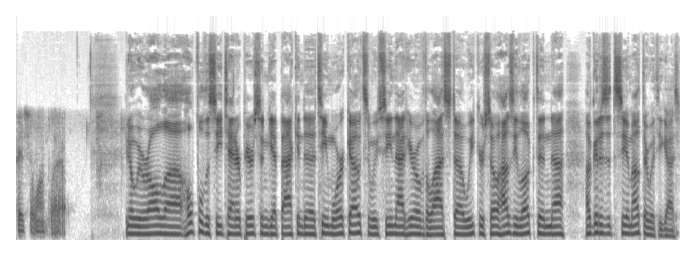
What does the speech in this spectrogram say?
pace I want to play at you know, we were all uh, hopeful to see Tanner Pearson get back into team workouts, and we've seen that here over the last uh, week or so. How's he looked, and uh, how good is it to see him out there with you guys?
